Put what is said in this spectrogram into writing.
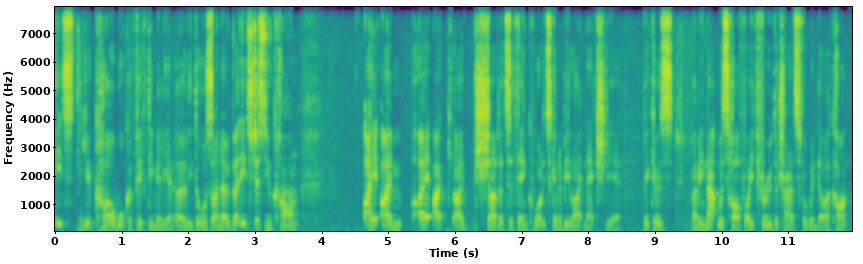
It's you know, Kyle Walker 50 million early doors I know, but it's just you can't I, I'm I, I, I shudder to think what it's going to be like next year because I mean that was halfway through the transfer window. I can't.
